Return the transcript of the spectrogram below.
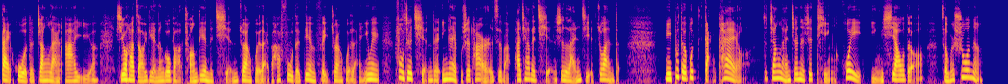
带货的张兰阿姨啊，希望她早一点能够把床垫的钱赚回来，把她付的电费赚回来。因为付这钱的应该也不是她儿子吧？她家的钱是兰姐赚的，你不得不感慨哦。这张兰真的是挺会营销的哦，怎么说呢？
